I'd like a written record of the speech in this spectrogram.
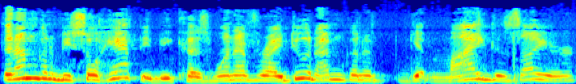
then I'm going to be so happy because whenever I do it, I'm going to get my desire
